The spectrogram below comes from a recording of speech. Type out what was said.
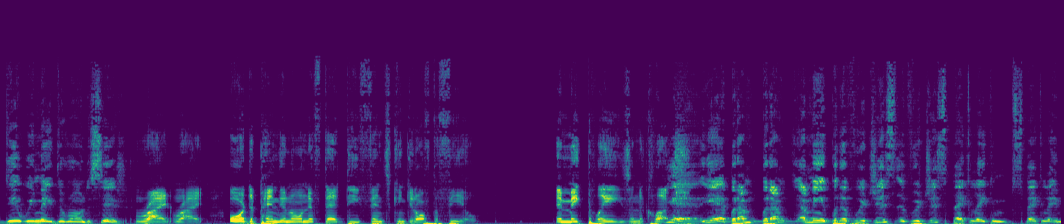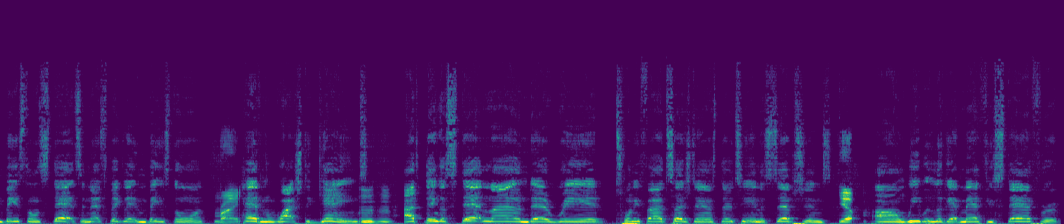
did we make the wrong decision? Right. Right. Or depending on if that defense can get off the field and make plays in the clutch. Yeah, yeah, but I'm, but I'm, I mean, but if we're just if we're just speculating speculating based on stats and not speculating based on Right. having watched the games, Mhm. I think a stat line that read 25 touchdowns, 13 interceptions. Yep. Um, we would look at Matthew Stafford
